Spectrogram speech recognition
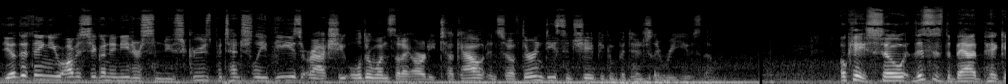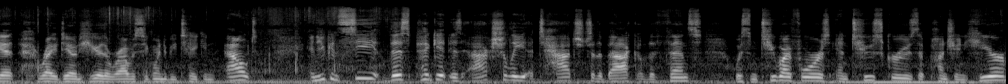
The other thing you obviously are going to need are some new screws potentially. These are actually older ones that I already took out. And so if they're in decent shape, you can potentially reuse them. Okay, so this is the bad picket right down here that we're obviously going to be taking out. And you can see this picket is actually attached to the back of the fence with some two by fours and two screws that punch in here.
